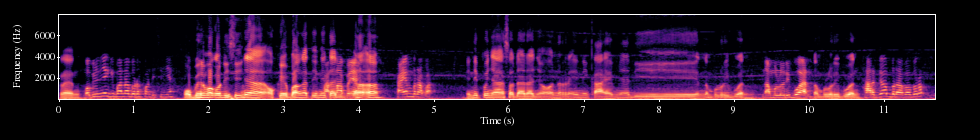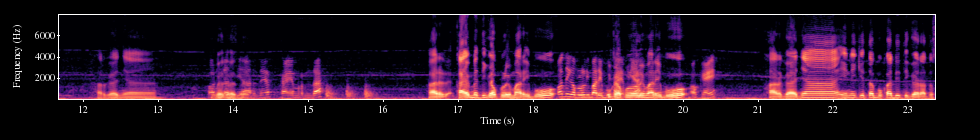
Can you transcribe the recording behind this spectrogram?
Keren Mobilnya gimana, Bro, kondisinya? mobil mah kondisinya oke banget ini Mantap tadi ya. Heeh. KM berapa? ini punya saudaranya owner ini KM-nya di 60 ribuan 60 ribuan. 60 ribuan Harga berapa, Bro? harganya Honda. CRZ KM rendah. har KM-nya 35 ribu Oh, 35 ribu 35 ribu Oke. harganya ini kita buka di 350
